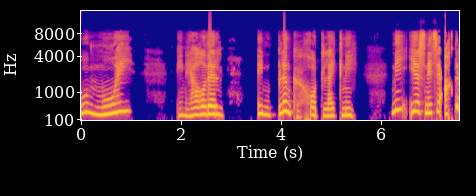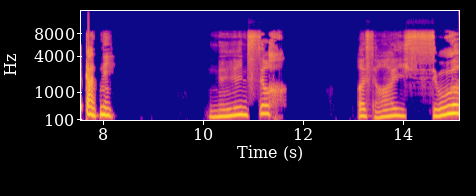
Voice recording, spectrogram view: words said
hoe mooi en helder en blink God lyk nie. Nie eers net sy agterkant nie. Mensig. As hy so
